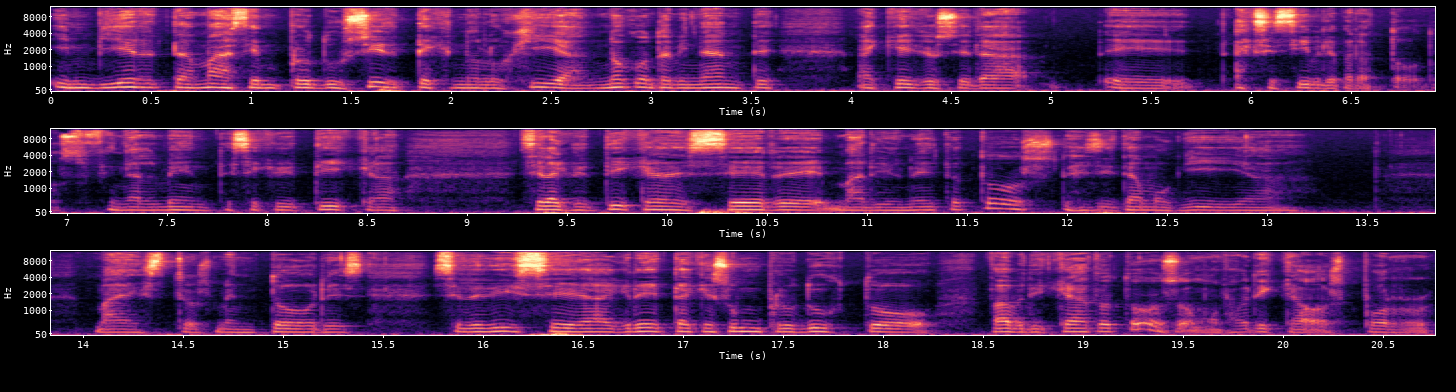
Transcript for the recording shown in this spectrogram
invierta más en producir tecnología no contaminante, aquello será eh, accesible para todos. Finalmente se critica, se la critica de ser eh, marioneta, todos necesitamos guía, maestros, mentores. Se le dice a Greta que es un producto fabricado, todos somos fabricados por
